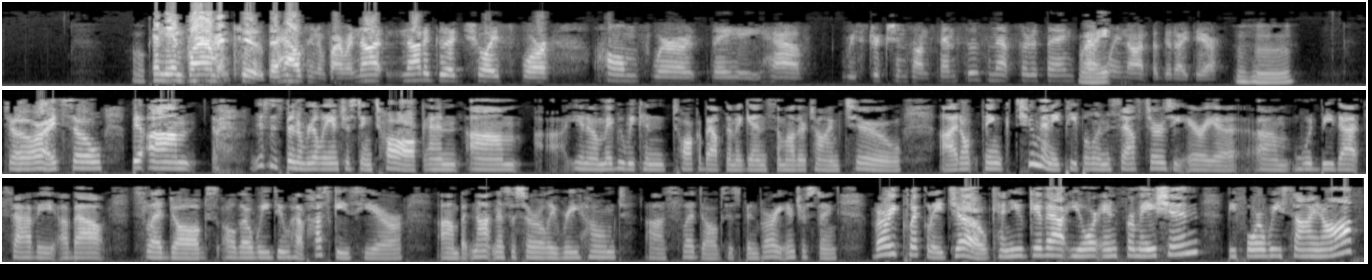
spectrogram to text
okay. And the environment too, the housing environment. Not not a good choice for homes where they have restrictions on fences and that sort of thing. Right. Definitely not a good idea. Mhm. Jo, all right. So, um, this has been a really interesting talk, and um, you know, maybe we can talk about them again some other time too. I don't think too many people in the South Jersey area um, would be that savvy about sled dogs, although we do have huskies here, um, but not necessarily rehomed uh, sled dogs. It's been very interesting. Very quickly, Jo, can you give out your information before we sign off?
